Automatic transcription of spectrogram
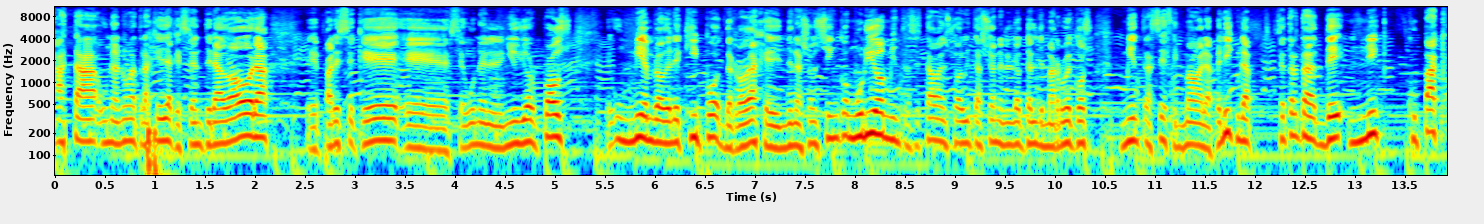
Hasta una nueva tragedia que se ha enterado ahora. Eh, parece que, eh, según el New York Post, un miembro del equipo de rodaje de Indiana Jones 5 murió mientras estaba en su habitación en el hotel de Marruecos mientras se filmaba la película. Se trata de Nick Kupak,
